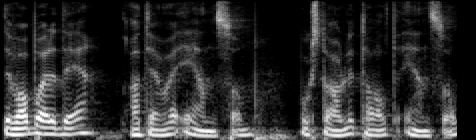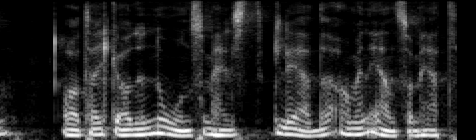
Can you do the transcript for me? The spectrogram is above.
Det var bare det at jeg var ensom, bokstavelig talt ensom, og at jeg ikke hadde noen som helst glede av min ensomhet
